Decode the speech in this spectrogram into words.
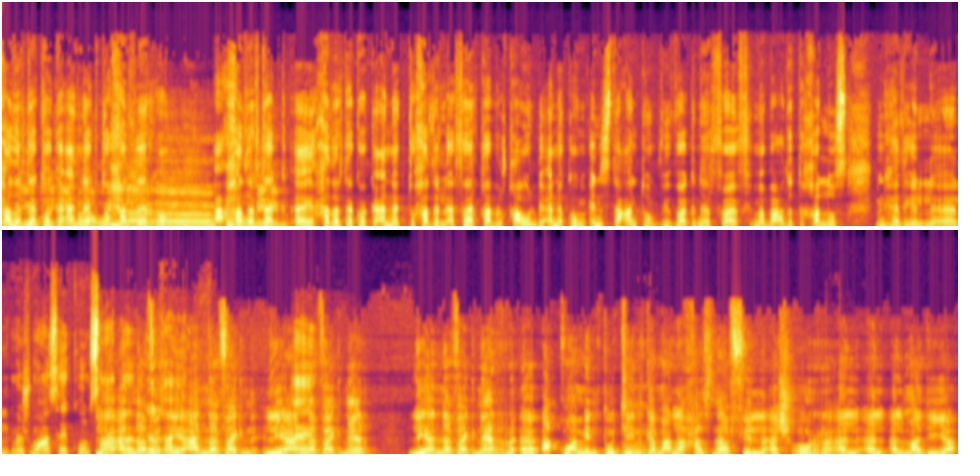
حضرتك وكأنك تحذرهم. حضرتك حضرتك وكأنك تحذر الأفارقة بالقول بأنكم إن استعنتم بفاغنر ففيما بعد التخلص من هذه المجموعة سيكون صعب لأن للغاية. لأن فاغنر لأن فاغنر لأن فاغنر أقوى من بوتين مم. كما لاحظنا في الأشهر مم. الماضية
